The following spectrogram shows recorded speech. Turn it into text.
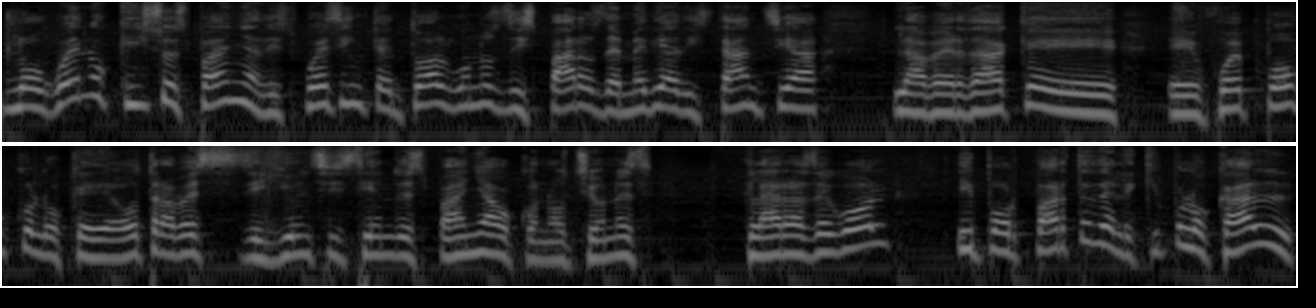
lo bueno que hizo España. Después intentó algunos disparos de media distancia la verdad que eh, fue poco lo que otra vez siguió insistiendo España o con opciones claras de gol. Y por parte del equipo local,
